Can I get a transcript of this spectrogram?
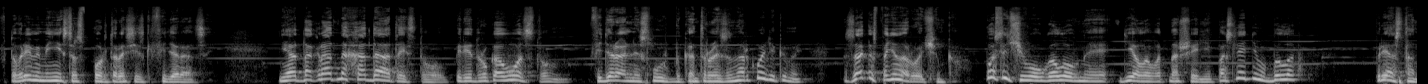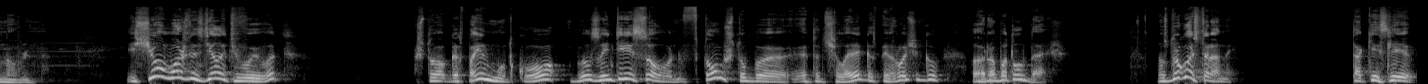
в то время министр спорта Российской Федерации, неоднократно ходатайствовал перед руководством Федеральной службы контроля за наркотиками за господина Родченкова. После чего уголовное дело в отношении последнего было приостановлено. Чего можно сделать вывод, что господин Мутко был заинтересован в том, чтобы этот человек, господин Родченков, работал дальше. Но с другой стороны, так если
